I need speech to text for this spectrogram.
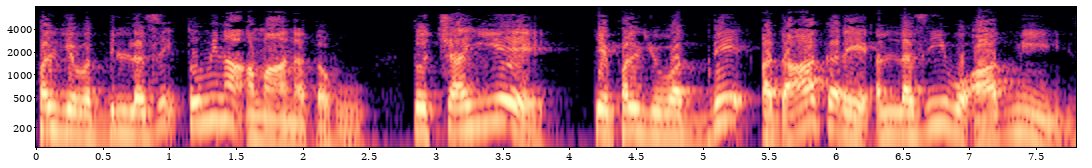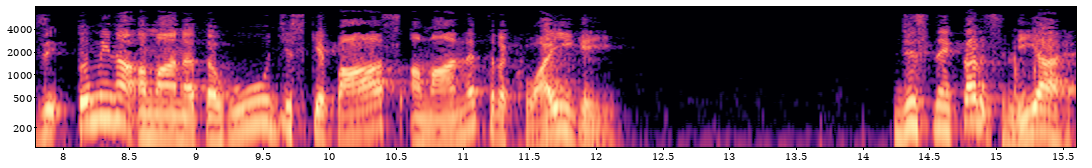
فل یو دل تمنا امانت تو چاہیے کہ فل یو ادا کرے الزی وہ آدمی تمنا امانت جس کے پاس امانت رکھوائی گئی۔ جس نے قرض لیا ہے۔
